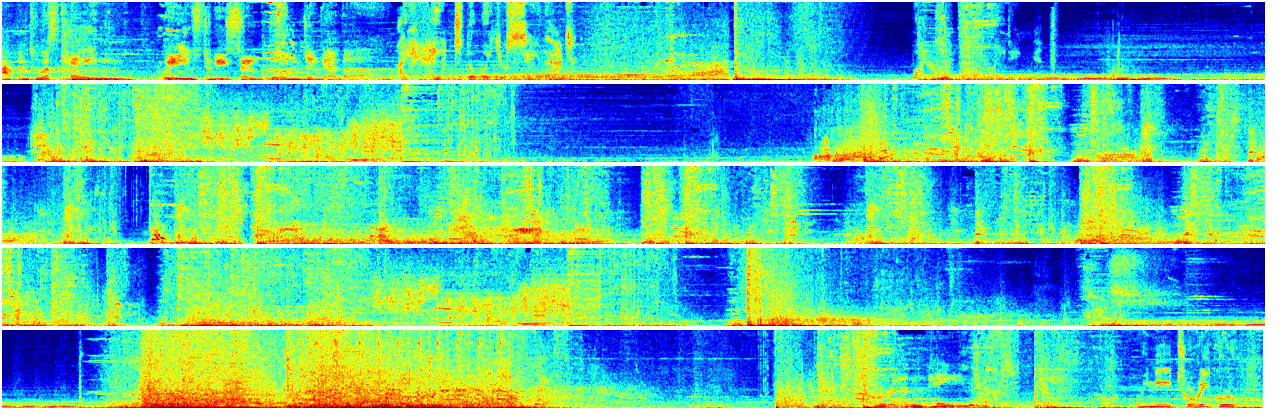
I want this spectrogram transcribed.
happened to us, Kayn? We used to be so good together. I hate the way you say that. group.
